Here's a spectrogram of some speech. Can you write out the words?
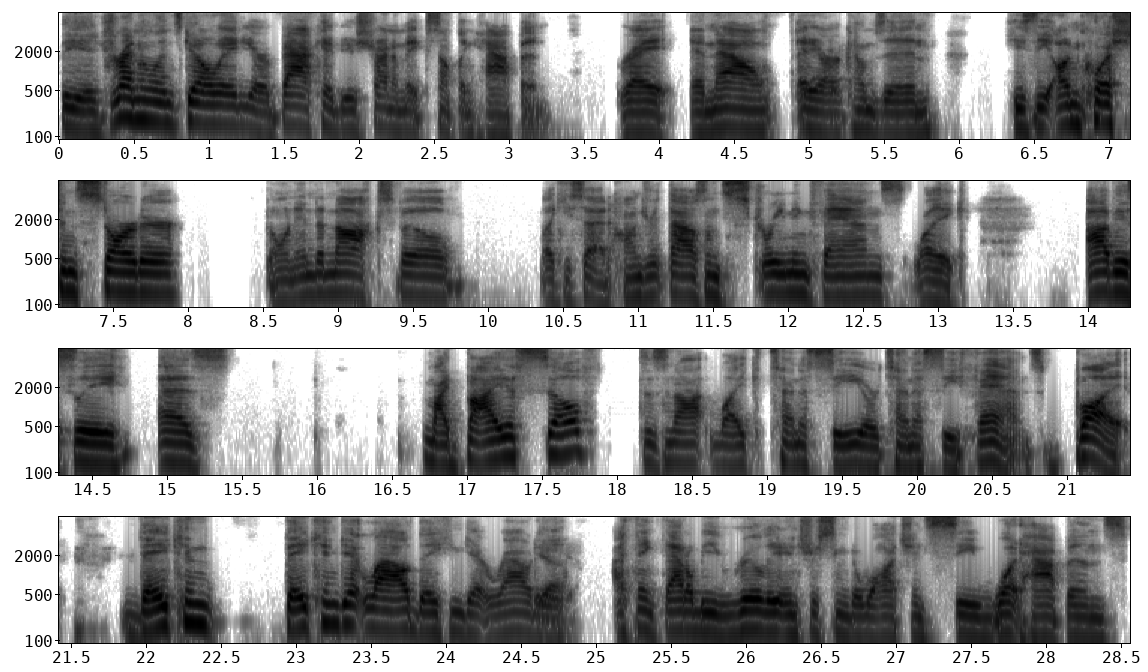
the adrenaline's going, you're a backup, you're just trying to make something happen. Right. And now AR comes in. He's the unquestioned starter going into Knoxville. Like you said, 100,000 streaming fans. Like, obviously, as my biased self does not like Tennessee or Tennessee fans, but they can they can get loud, they can get rowdy. Yeah. I think that'll be really interesting to watch and see what happens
